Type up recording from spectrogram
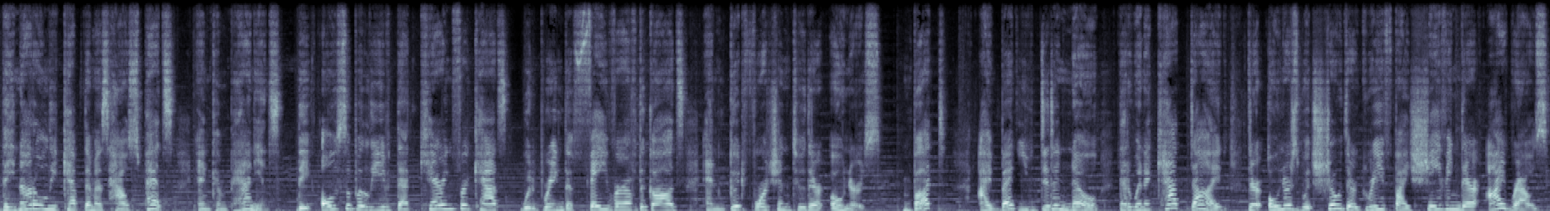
They not only kept them as house pets and companions, they also believed that caring for cats would bring the favor of the gods and good fortune to their owners. But I bet you didn't know that when a cat died, their owners would show their grief by shaving their eyebrows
